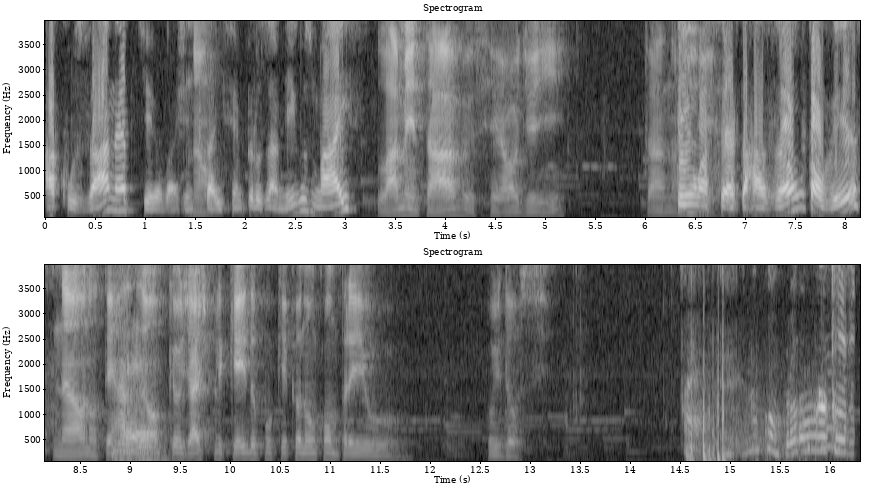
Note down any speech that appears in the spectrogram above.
acusar, né? Porque a gente Não. tá aí sempre pelos amigos, mas Lamentável esse áudio aí. Tá, não tem uma certa razão, talvez. Não, não tem É. razão, porque eu já expliquei do porquê que eu não comprei o... os doces. Não comprou Hugo porque... querido.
